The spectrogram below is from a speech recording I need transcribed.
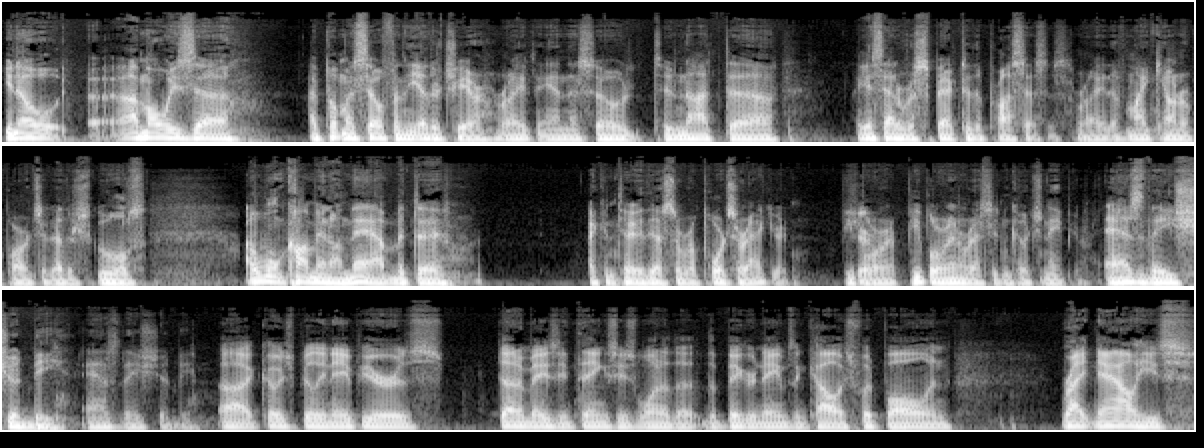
You know, uh, I'm always uh, I put myself in the other chair, right? And so to not, uh, I guess, out of respect to the processes, right, of my counterparts at other schools, I won't comment on that. But uh, I can tell you this: the reports are accurate. People Sure. are people are interested in Coach Napier, as they should be, as they should be. Uh, Coach Billy Napier has done amazing things. He's one of the, the bigger names in college football, and right now he's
